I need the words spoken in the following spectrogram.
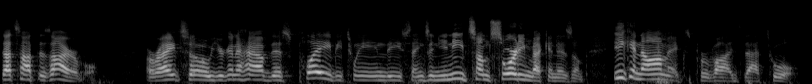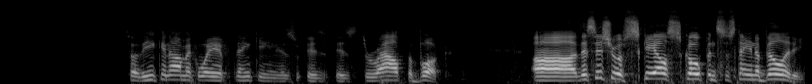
That's not desirable. All right, so you're going to have this play between these things, and you need some sorting mechanism. Economics provides that tool. So the economic way of thinking is, is, is throughout the book. Uh, this issue of scale, scope, and sustainability.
